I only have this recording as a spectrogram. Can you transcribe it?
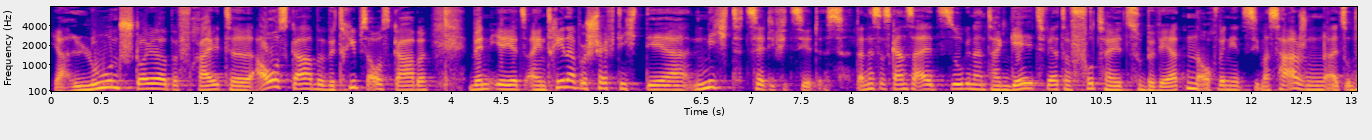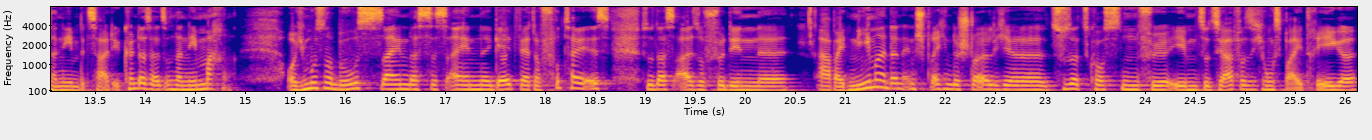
ja, lohnsteuerbefreite Ausgabe, Betriebsausgabe. Wenn ihr jetzt einen Trainer beschäftigt, der nicht zertifiziert ist, dann ist das Ganze als sogenannter geldwerter Vorteil zu bewerten, auch wenn ihr jetzt die Massagen als Unternehmen bezahlt. Ihr könnt das als Unternehmen machen. Euch muss noch bewusst sein, dass das ein geldwerter Vorteil ist, sodass also für den äh, Arbeitnehmer dann entsprechende steuerliche Zusatzkosten für eben Sozialversicherungsbeiträge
